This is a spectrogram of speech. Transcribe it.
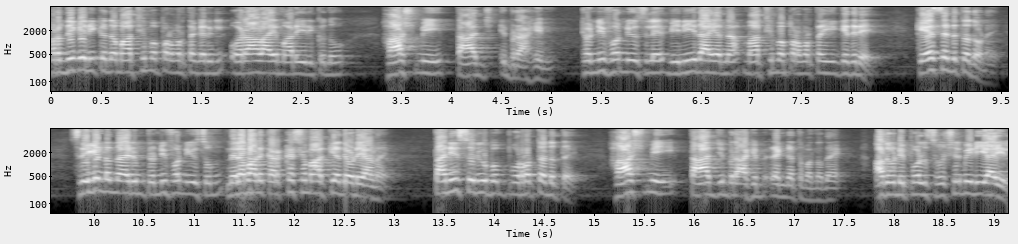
പ്രതികരിക്കുന്ന മാധ്യമ പ്രവർത്തകരിൽ ഒരാളായി മാറിയിരിക്കുന്നു ഹാഷ്മി താജ് ഇബ്രാഹിം. ട്വന്റി ഫോർ ന്യൂസിലെ വിനീത എന്ന മാധ്യമ പ്രവർത്തകയ്ക്കെതിരെ കേസെടുത്തതോടെ ശ്രീകണ്ഠൻ നായരും ട്വന്റി ഫോർ ന്യൂസും നിലപാട് കർക്കശമാക്കിയതോടെയാണ് തനി സ്വരൂപം പുറത്തെടുത്ത് ഹാഷ്മി താജ് ഇബ്രാഹിം രംഗത്ത് വന്നത്. അതുകൊണ്ട് ഇപ്പോൾ സോഷ്യൽ മീഡിയയിൽ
